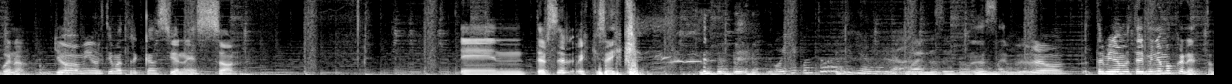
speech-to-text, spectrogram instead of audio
Bueno, yo mis últimas tres canciones son. En tercer. Es que sabéis que. Oye, ¿cuánto rato llevamos grabando? Bueno, no sé, No sé, pero terminamos, con esto.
